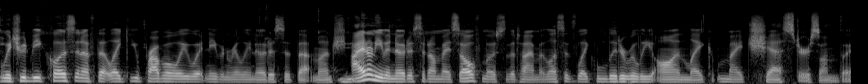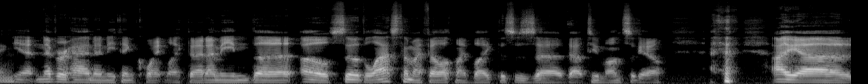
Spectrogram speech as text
which would be close enough that like you probably wouldn't even really notice it that much. I don't even notice it on myself most of the time unless it's like literally on like my chest or something. Yeah, never had anything quite like that. I mean, the oh, so the last time I fell off my bike, this is uh, about two months ago. I uh,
